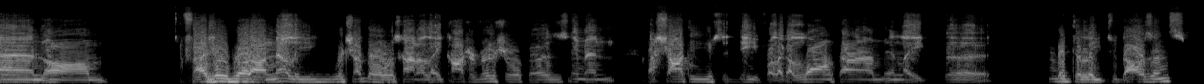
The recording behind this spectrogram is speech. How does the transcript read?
And um Fajr brought out Nelly, which I thought was kind of like controversial because him and Ashanti used to date for like a long time in like the mid to late two thousands.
